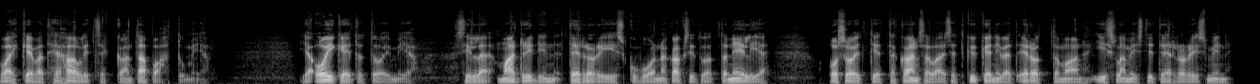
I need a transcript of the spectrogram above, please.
vaikkeivat he hallitsekaan tapahtumia. Ja oikeita toimia, sillä Madridin terrori-isku vuonna 2004 osoitti, että kansalaiset kykenivät erottamaan islamistiterrorismin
